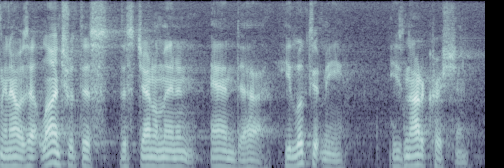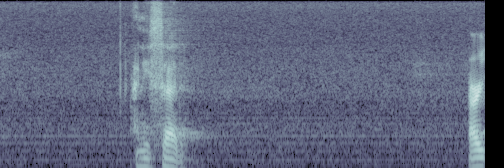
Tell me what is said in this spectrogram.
And I was at lunch with this, this gentleman, and, and uh, he looked at me. He's not a Christian. And he said, are,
